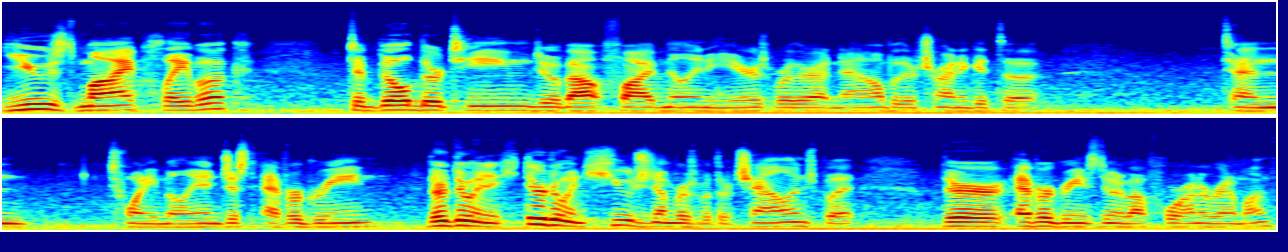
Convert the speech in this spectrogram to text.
used my playbook to build their team to about five million a year is where they're at now, but they're trying to get to 10, 20 million, just evergreen. They're doing they're doing huge numbers with their challenge, but their evergreen's doing about 400 grand a month.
